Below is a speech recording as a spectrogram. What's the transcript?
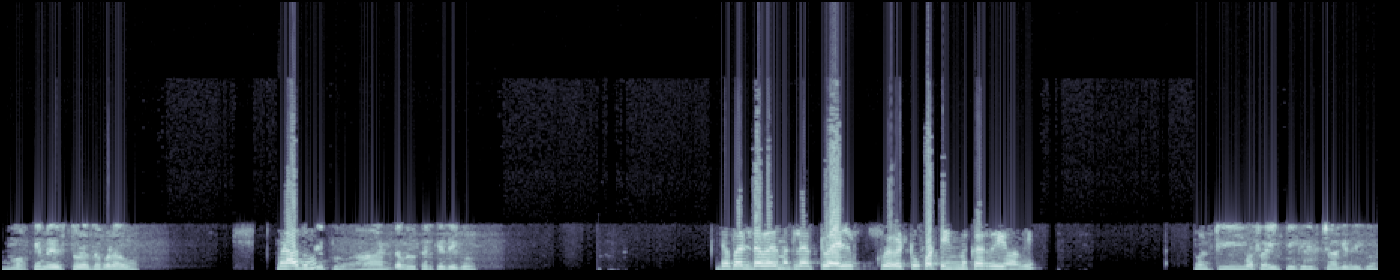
वॉकिंग रेस थोड़ा सा बढ़ाओ। बढ़ा दो? देखो हाँ डबल करके देखो। डबल डबल मतलब ट्वेल्व टू फोर्टीन में कर रही हूँ अभी। ट्वेंटी फाइव के करीब जाके देखो।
